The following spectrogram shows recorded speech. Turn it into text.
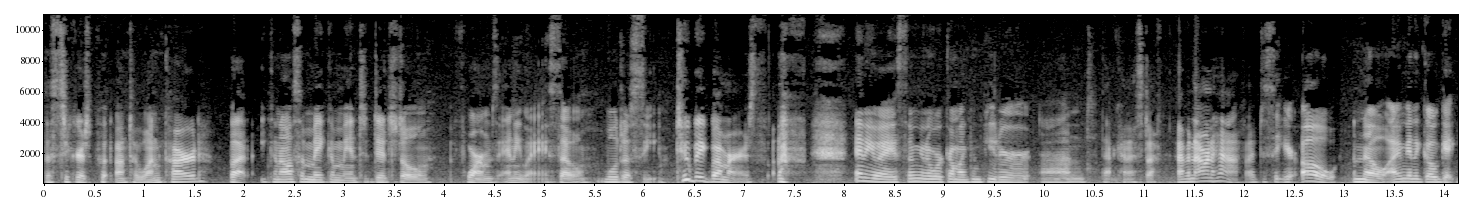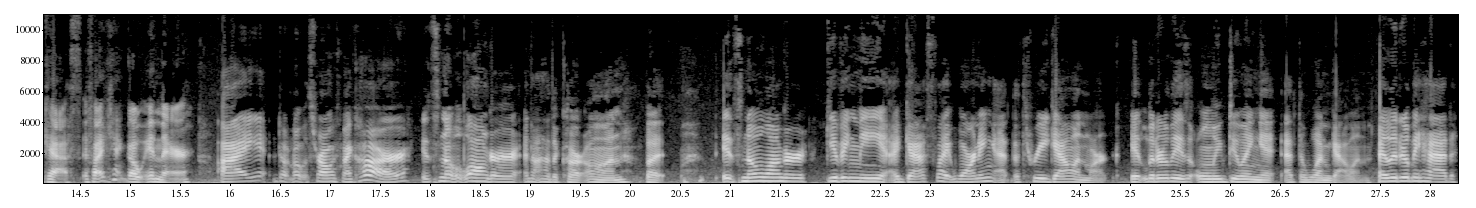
the stickers put onto one card. But you can also make them into digital forms anyway, so we'll just see. Two big bummers. anyway, so I'm gonna work on my computer and that kind of stuff. I have an hour and a half. I have to sit here. Oh, no, I'm gonna go get gas. If I can't go in there, I don't know what's wrong with my car. It's no longer, I don't have the car on, but it's no longer giving me a gas light warning at the three gallon mark. It literally is only doing it at the one gallon. I literally had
